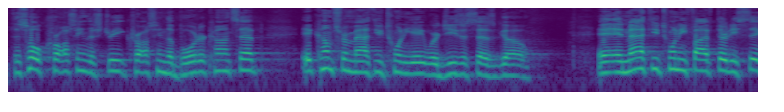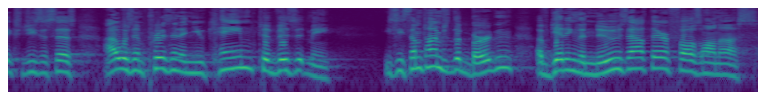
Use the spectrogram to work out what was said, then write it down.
this whole crossing the street, crossing the border concept, it comes from Matthew 28 where Jesus says, go. In Matthew 25, 36, Jesus says, I was in prison and you came to visit me. You see, sometimes the burden of getting the news out there falls on us.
